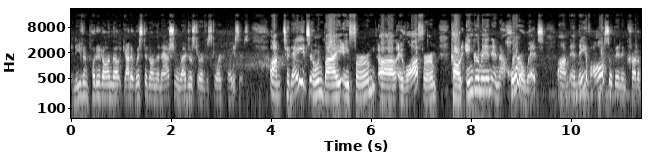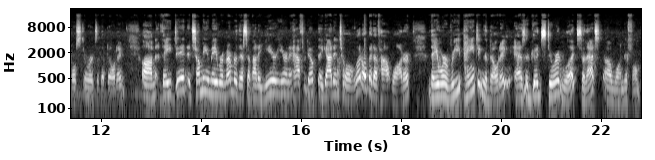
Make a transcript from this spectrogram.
and even put it on the got it listed on the National Register of Historic Places. Um, today, it's owned by a firm, uh, a law firm called Ingerman and Horowitz. Um, and they have also been incredible stewards of the building. Um, they did, and some of you may remember this, about a year, year and a half ago, they got into a little bit of hot water. They were repainting the building as a good steward would, so that's uh, wonderful.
